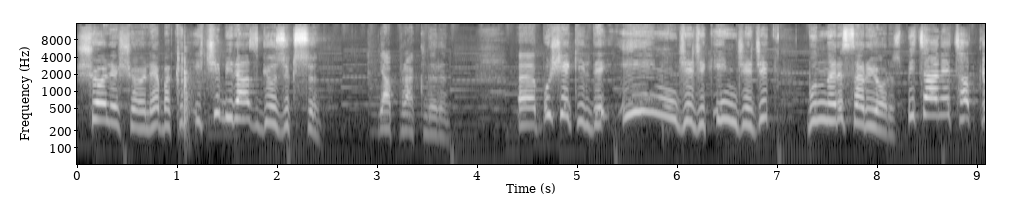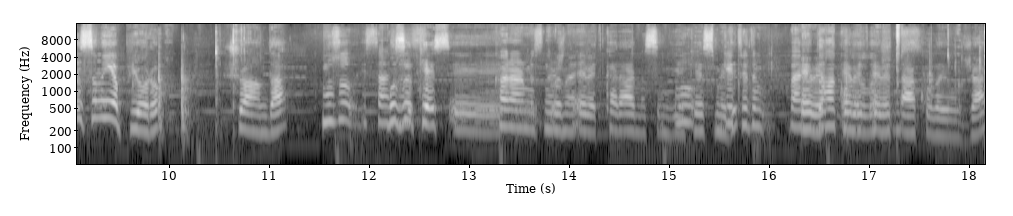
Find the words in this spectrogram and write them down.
şöyle şöyle bakın içi biraz gözüksün yaprakların. Ee, bu şekilde incecik incecik bunları sarıyoruz. Bir tane tatlısını yapıyorum şu anda. Muzu isterseniz Muzu kes. e, Kararmasın işte. Evet kararmasın diye Bunu kesmedik. getirdim. Belki evet, daha kolay evet, olur Evet daha kolay olacak.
